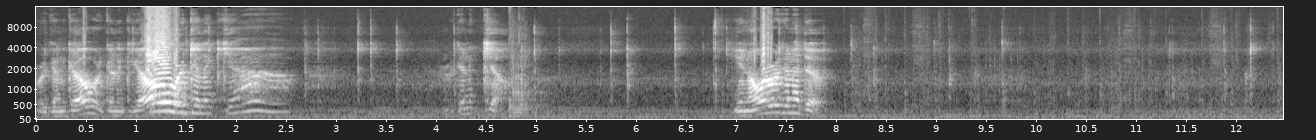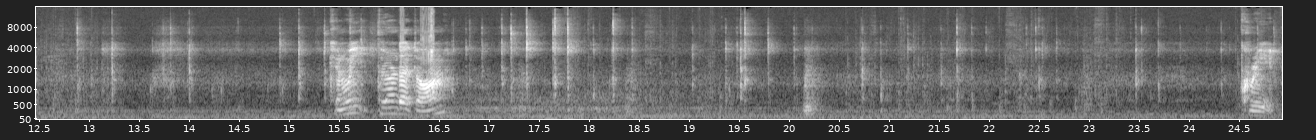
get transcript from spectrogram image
We're gonna go, we're gonna go, we're gonna go. We're gonna go. You know what we're gonna do? Can we turn that on? Creep.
